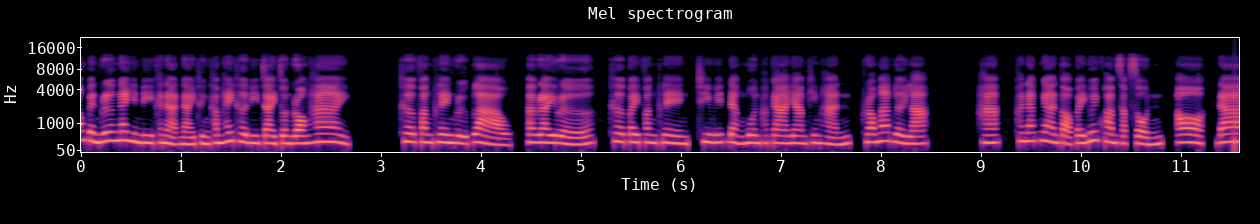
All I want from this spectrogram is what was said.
ต้องเป็นเรื่องน่ายินดีขนาดไหนถึงทำให้เธอดีใจจนร้องไห้ เธอฟังเพลงหรือเปล่า อะไรเหรอ เธอไปฟังเพลง ชีวิตดังมวลพกายามคิมหัน เพราะมากเลยละฮะ พนักงานตอบไปด้วยความสับสน อ๋อ ได้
